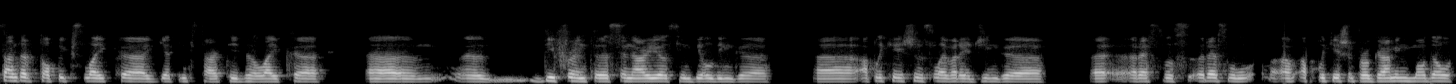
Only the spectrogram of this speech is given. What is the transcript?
standard topics like getting started, like um, uh, different uh, scenarios in building uh, applications leveraging RESTful, RESTful application programming model.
